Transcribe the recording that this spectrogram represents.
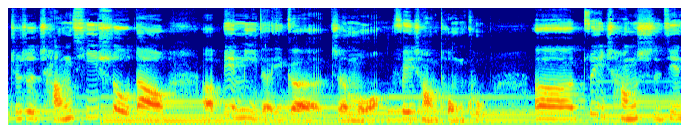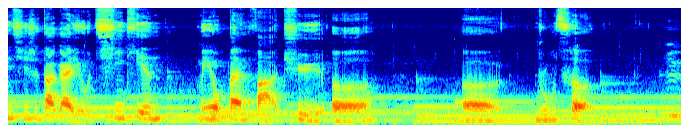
就是长期受到呃便秘的一个折磨，非常痛苦。呃，最长时间其实大概有七天没有办法去呃呃如厕，嗯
